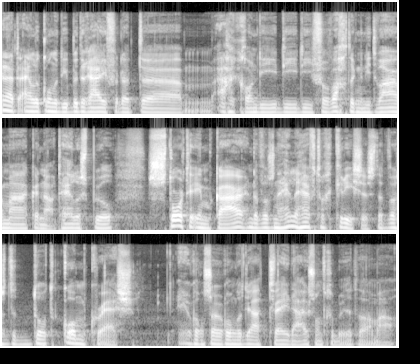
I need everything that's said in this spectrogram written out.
En uiteindelijk konden die bedrijven dat, uh, eigenlijk gewoon die, die, die verwachtingen niet waarmaken. Nou, het hele spul stortte in elkaar en dat was een hele heftige crisis. Dat was de dot-com crash. Zo rond het jaar 2000 gebeurde het allemaal.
